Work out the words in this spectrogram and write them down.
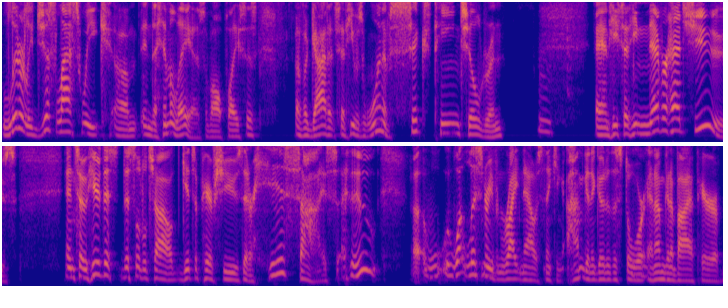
literally just last week um, in the Himalayas, of all places, of a guy that said he was one of 16 children. Hmm. And he said he never had shoes. And so here, this this little child gets a pair of shoes that are his size. Who, uh, what listener even right now is thinking, I'm going to go to the store and I'm going to buy a pair of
